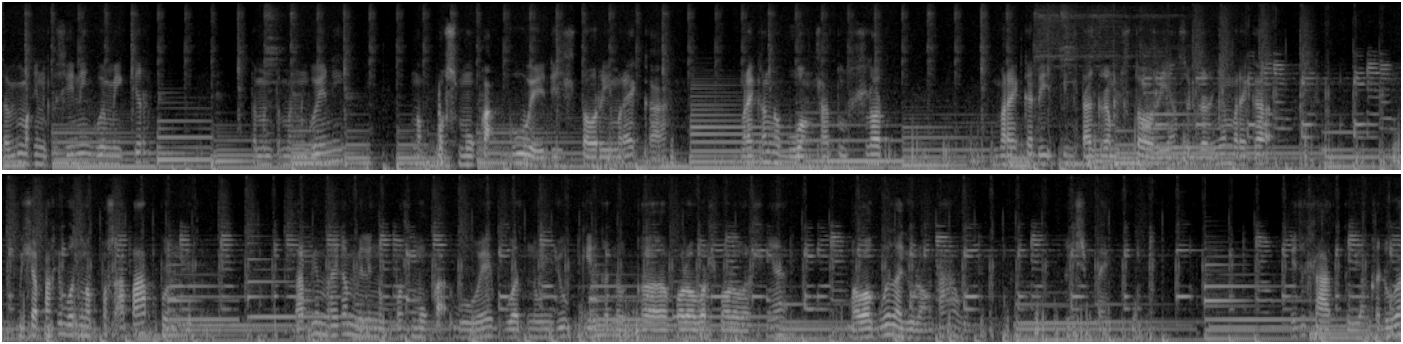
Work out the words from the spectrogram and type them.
Tapi makin ke sini gue mikir Temen-temen gue ini ngepost muka gue di story mereka. Mereka ngebuang satu slot mereka di Instagram story yang sebenarnya mereka bisa pakai buat ngepost apa pun. Tapi mereka milih ngepost muka gue buat nunjukin ke, ke followers followersnya bahwa gue lagi ulang tahun. Respect. Itu satu. Yang kedua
